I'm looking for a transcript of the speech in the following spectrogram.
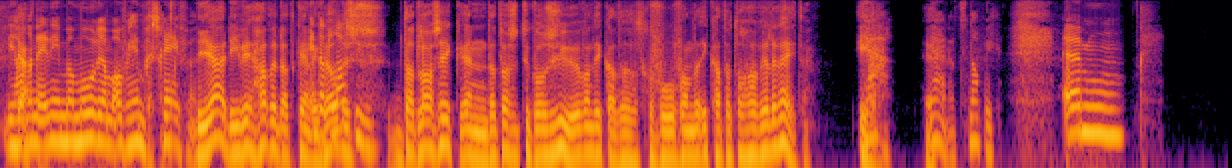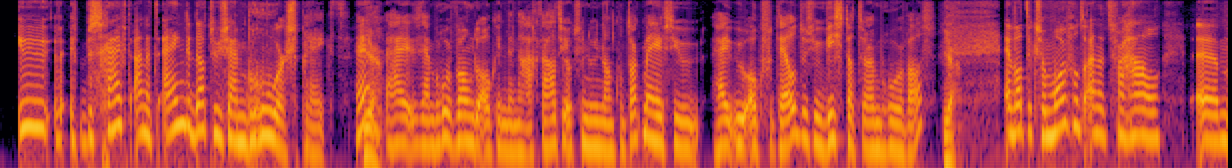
Die hadden een in memoriam over hem geschreven. Ja, die hadden dat kennelijk En dat wel. las dus dat las ik. En dat was natuurlijk wel zuur, want ik had het gevoel van... dat ik had het toch wel willen weten. Ja, ja. dat snap ik. Ehm, u beschrijft aan het einde dat u zijn broer spreekt. Hè? Ja. Hij, zijn broer woonde ook in Den Haag. Daar had u ook zo nu en dan contact mee. Heeft u, hij u ook verteld. Dus u wist dat er een broer was. Ja. En wat ik zo mooi vond aan het verhaal... ehm,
